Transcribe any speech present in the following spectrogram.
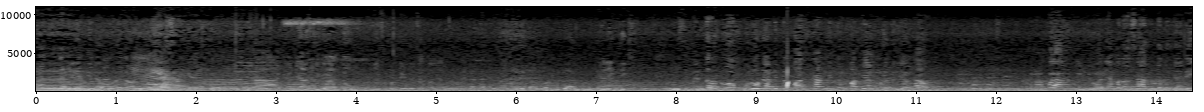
jadi tidak boleh terlalu bawah Iya. ya jadi harus digantung. Itu seperti itu contohnya. Dari kantor digantung. Di semeter 20 dan ditempatkan di tempat yang mudah terjangkau kenapa? Tujuannya pada saat sudah terjadi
